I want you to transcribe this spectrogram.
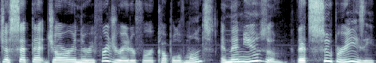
Just set that jar in the refrigerator for a couple of months and then use them. That's super easy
